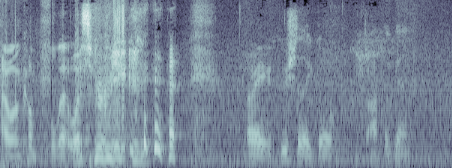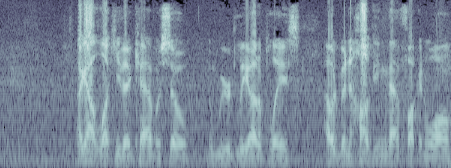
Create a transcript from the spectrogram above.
how uncomfortable that was for me. Alright, who should I go? Doc again? I got lucky that Cav was so weirdly out of place. I would have been hugging that fucking wall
